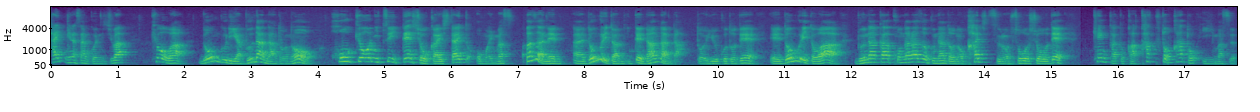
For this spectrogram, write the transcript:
はい、皆さんこんにちは。今日はどんぐりやブナなどの豊穣について紹介したいと思います。まずはね、どんぐりとは一体何なんだ？ということで、えーどんぐりとはブナ科コナラ族などの果実の総称で、喧嘩とか核とかと言います。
